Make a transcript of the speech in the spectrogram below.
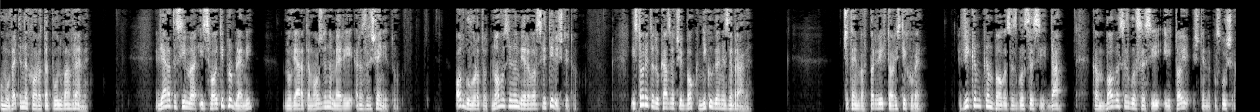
умовете на хората по това време. Вярата си има и своите проблеми, но вярата може да намери разрешението. Отговорът отново се намира в светилището. Историята доказва, че Бог никога не забравя. Четем в първи и втори стихове. Викам към Бога с гласа си, да, към Бога с гласа си и Той ще ме послуша.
